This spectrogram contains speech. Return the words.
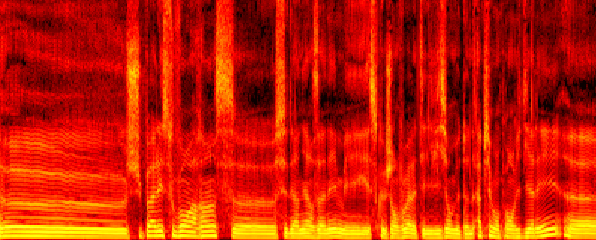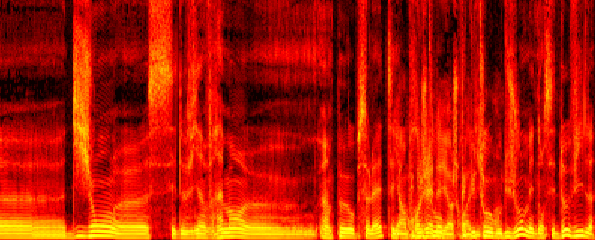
Euh, je suis pas allé souvent à Reims euh, ces dernières années, mais ce que j'en vois à la télévision me donne absolument pas envie d'y aller. Euh, Dijon, euh, c'est devient vraiment un peu obsolète. Il y a un projet d'ailleurs, je crois. Plus du tout au goût du jour, mais dans ces deux villes,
